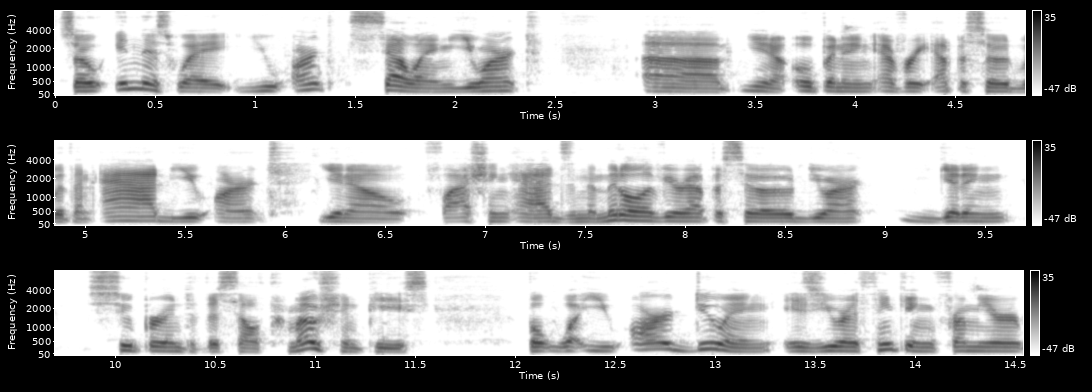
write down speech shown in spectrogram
So, in this way, you aren't selling, you aren't uh, you know, opening every episode with an ad. You aren't, you know, flashing ads in the middle of your episode. You aren't getting super into the self promotion piece. But what you are doing is you are thinking from your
